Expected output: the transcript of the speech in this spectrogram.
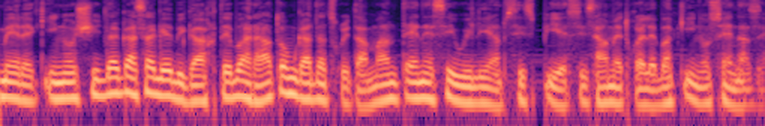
მერე კინოში და გასაგები გახდება, რატომ გადაწყვიტა მან ტენესი უილიამსის პიესის ამეტყველება კინოსცენაზე.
